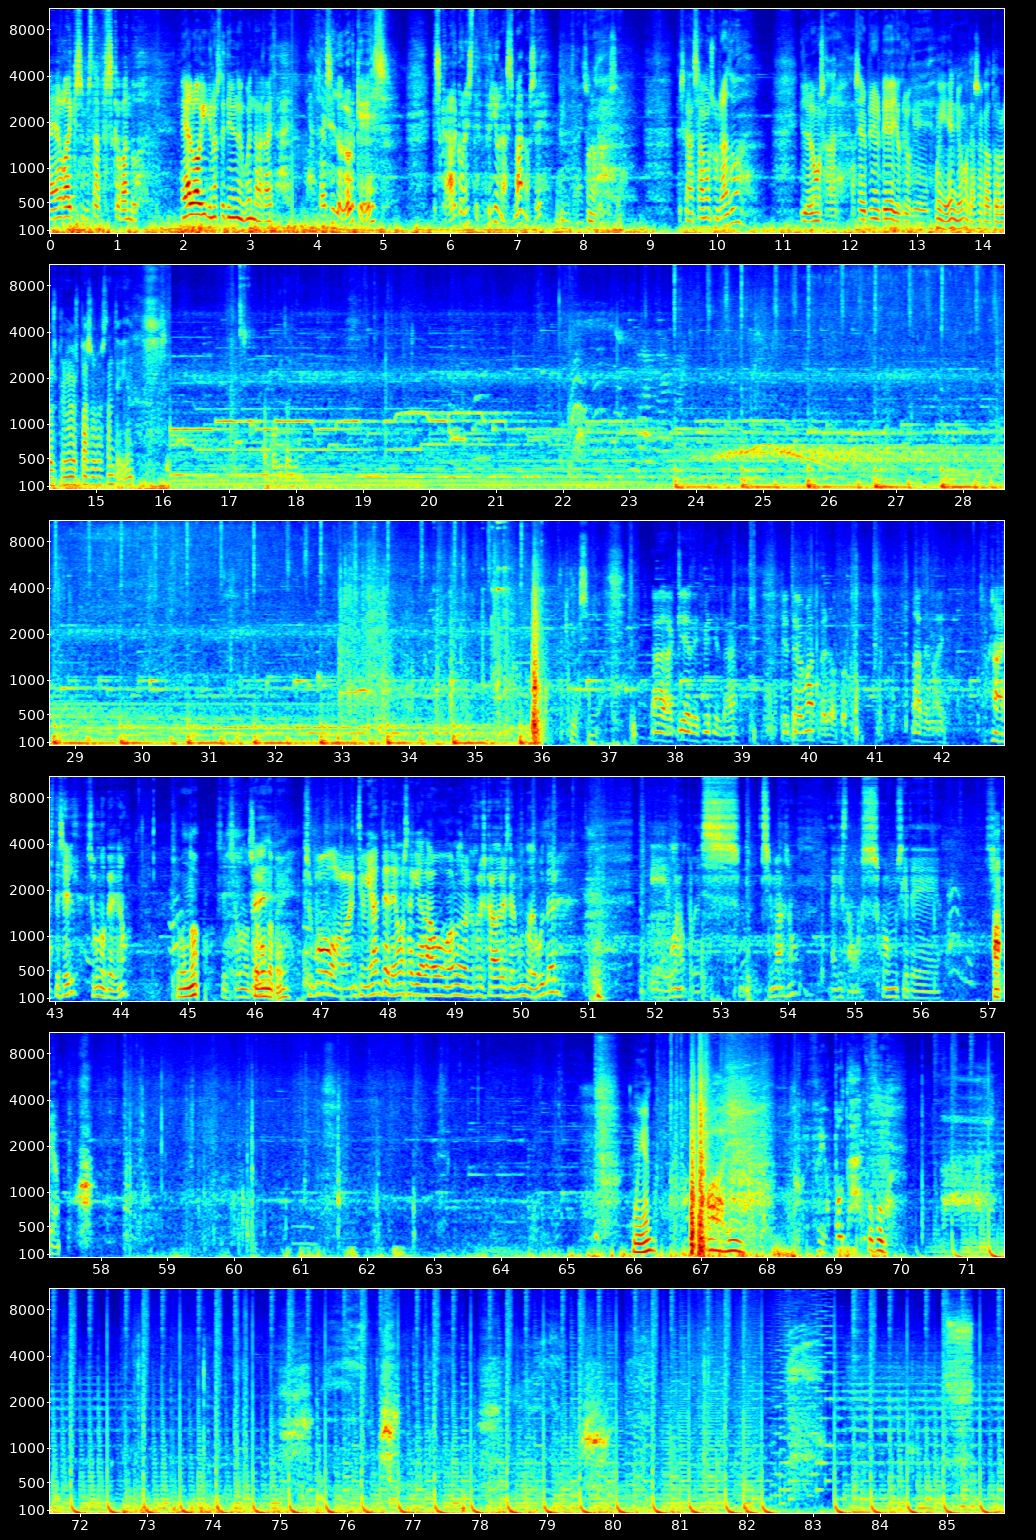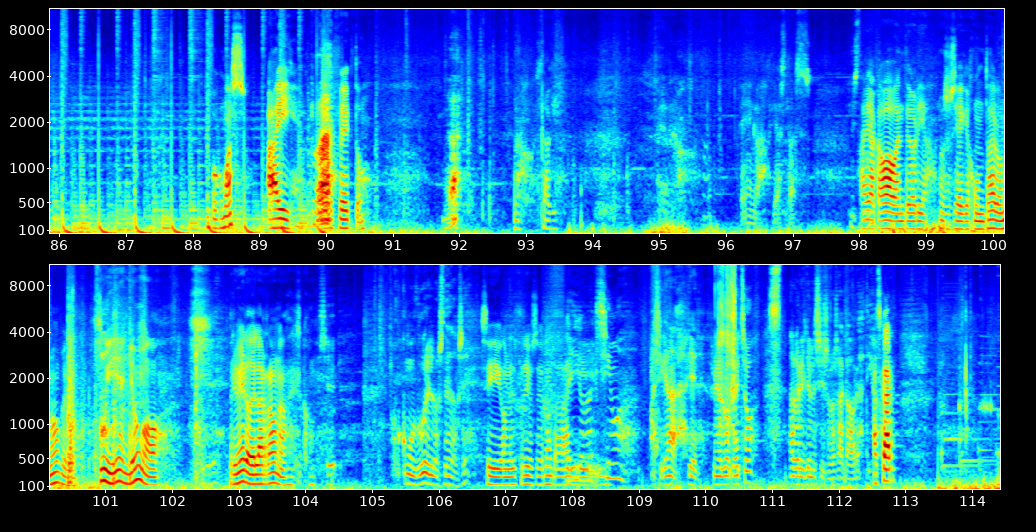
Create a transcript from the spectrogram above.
Hay algo ahí que se me está escapando. Hay algo aquí que no estoy teniendo en cuenta en la cabeza. ¿Sabes el dolor que es? Escalar con este frío en las manos, eh. Pinta eso, Bueno. creo que sí. Descansamos un rato y le vamos a dar. A ser el primer pegue yo creo que... Muy bien, Yongo, te has sacado todos los primeros pasos bastante bien. Un poquito aquí es difícil también. Yo te veo más, pero pues, no hace nadie. Pues nada, este es el segundo pegue, ¿no? Segundo. Sí, segundo pegue. Segundo. Es un poco intimidante, tenemos aquí al lado a uno de los mejores escaladores del mundo de Boulder. Y bueno, pues sin más, ¿no? Aquí estamos, con un 7... 7 Muy bien. Ay, ¡Qué frío, puta! pum, pum. Un poco más. Ahí, perfecto. Ah. No, está aquí. Venga, ya estás. Ahí acababa en teoría. No sé si hay que juntar o no, pero. Muy bien, Jongo. Primero de la rauna. Es como- Sí. Como duelen los dedos, ¿eh? Sí, con el frío se nota ahí. Frío máximo. Así que nada, bien, primer bloque hecho. A ver yo si se lo saca ahora, tío. Ascar.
